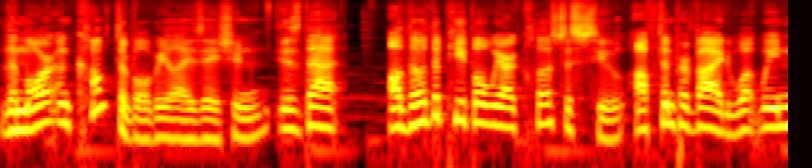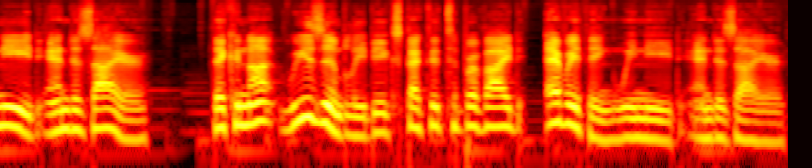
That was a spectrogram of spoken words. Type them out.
The more uncomfortable realization is that although the people we are closest to often provide what we need and desire, they cannot reasonably be expected to provide everything we need and desire.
